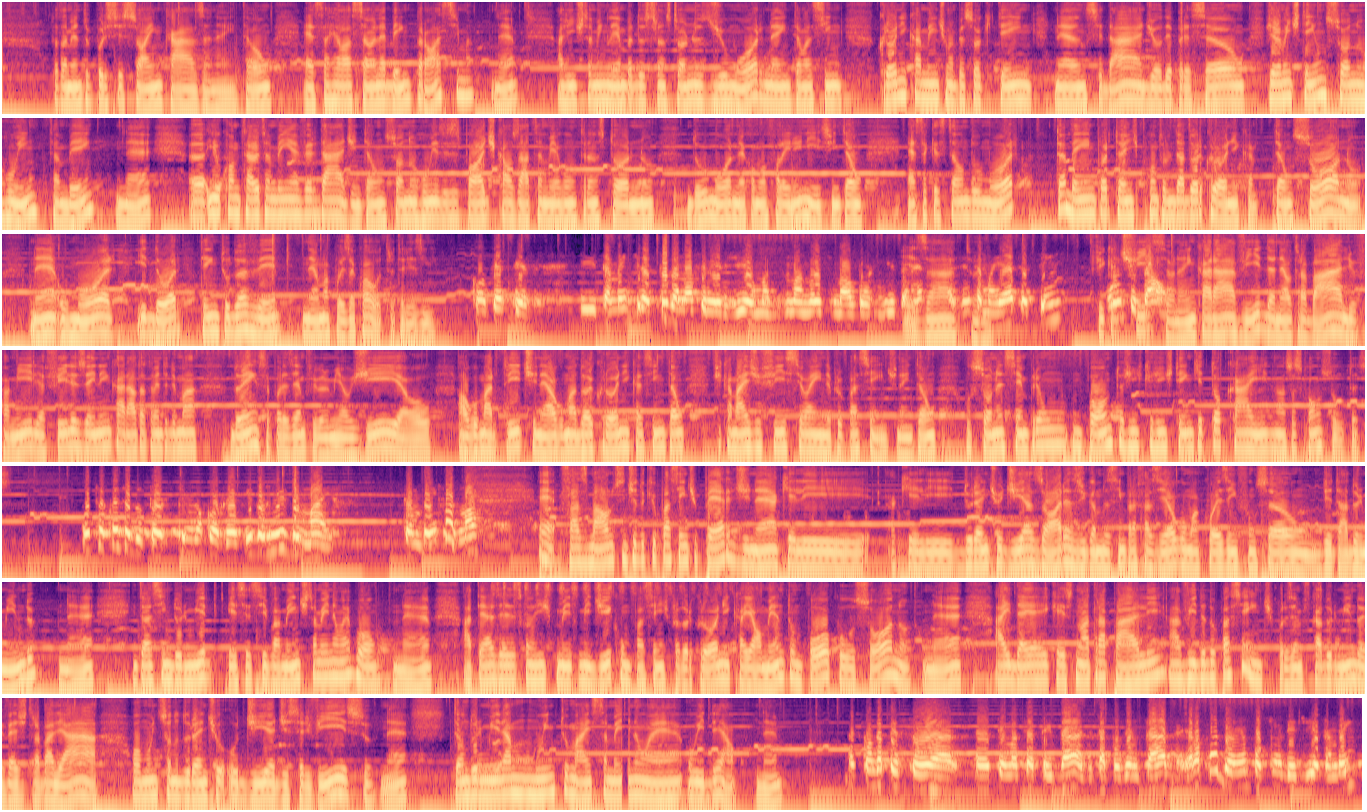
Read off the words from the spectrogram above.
tratamento por si só em casa, né? Então, essa relação ela é bem próxima, né? A gente também lembra dos transtornos de humor, né? Então, assim, cronicamente uma pessoa que tem, né, ansiedade ou depressão, geralmente tem um sono ruim também, né? Uh, e o contrário também é verdade. Então, um sono ruim às vezes pode causar também algum transtorno do humor, né? Como eu falei no início. Então, essa questão do humor também é importante para o controle da dor crônica. Então, sono, né, humor e dor tem tudo a ver, né, uma coisa com a outra, Terezinha. Com certeza. E também tira toda a nossa energia uma, uma noite mal dormida, Exato, né? A gente é. amanhece assim. Fica difícil, down. né? Encarar a vida, né? O trabalho, família, filhos, e ainda encarar o tratamento de uma doença, por exemplo, fibromialgia ou alguma artrite, né? Alguma dor crônica, assim. Então, fica mais difícil ainda para o paciente, né? Então, o sono é sempre um, um ponto a gente, que a gente tem que tocar aí nas nossas consultas. Outra coisa, doutor, que me ocorreu, e dormir demais também faz mal? É, faz mal no sentido que o paciente perde, né, aquele, aquele durante o dia as horas, digamos assim, para fazer alguma coisa em função de estar tá dormindo, né? Então, assim, dormir excessivamente também não é bom, né? Até às vezes quando a gente medica um paciente para dor crônica e aumenta um pouco o sono, né? A ideia é que isso não atrapalhe a vida do paciente. Por exemplo, ficar dormindo ao invés de trabalhar, ou muito sono durante o dia de serviço, né? Então, dormir muito mais também não é o ideal, né? Mas quando a pessoa é, tem uma certa idade, está aposentada, ela pode dormir um pouquinho de dia também?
